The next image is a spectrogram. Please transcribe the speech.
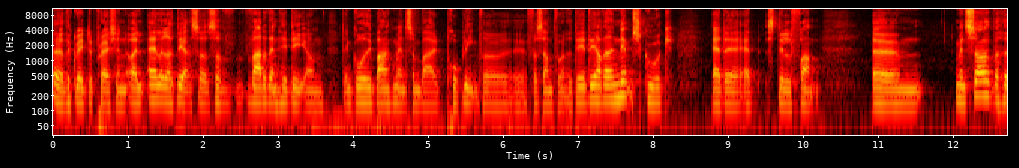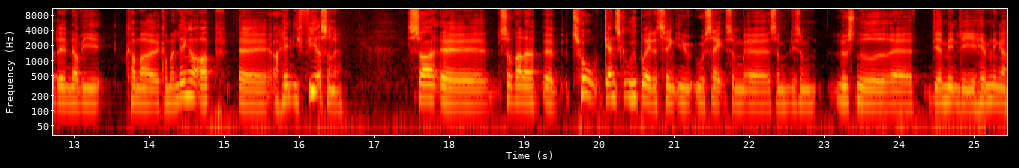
uh, The Great Depression, og allerede der, så, så var der den her idé om den gode bankmand, som var et problem for, uh, for samfundet. Det, det har været en nem skurk at, uh, at stille frem. Um, men så, hvad hedder det, når vi kommer, kommer længere op uh, og hen i 80'erne, så, øh, så var der øh, to ganske udbredte ting i USA, som, øh, som ligesom løsnede øh, de almindelige hæmninger,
